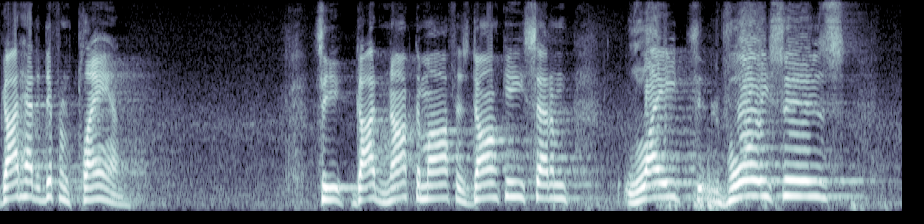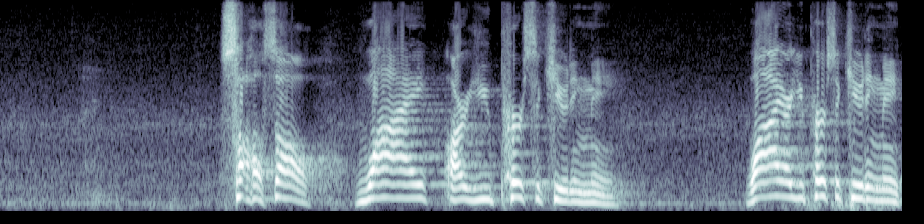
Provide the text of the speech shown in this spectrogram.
God had a different plan. See, God knocked him off his donkey, set him light, voices. Saul, Saul, why are you persecuting me? Why are you persecuting me?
